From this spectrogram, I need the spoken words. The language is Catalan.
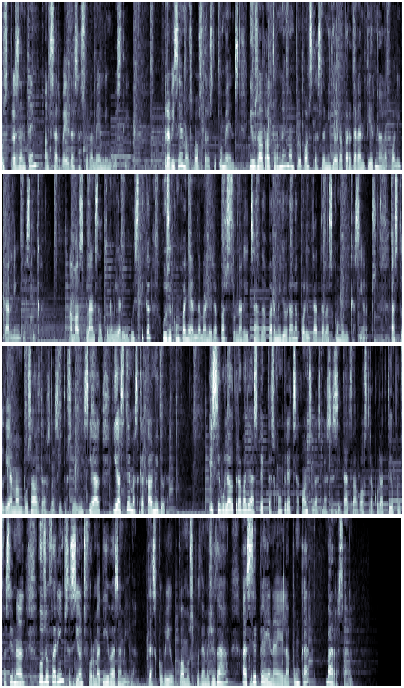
us presentem el Servei d'Assessorament Lingüístic. Revisem els vostres documents i us els retornem amb propostes de millora per garantir-ne la qualitat lingüística. Amb els plans d'autonomia lingüística us acompanyem de manera personalitzada per millorar la qualitat de les comunicacions. Estudiem amb vosaltres la situació inicial i els temes que cal millorar. I si voleu treballar aspectes concrets segons les necessitats del vostre col·lectiu professional, us oferim sessions formatives a mida. Descobriu com us podem ajudar a cpnl.cat barra sal.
